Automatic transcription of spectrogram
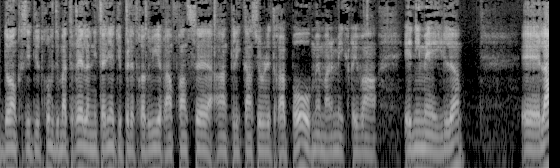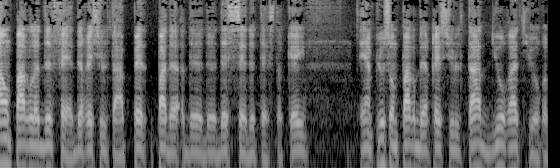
Donc, si tu trouves du matériel en italien, tu peux le traduire en français en cliquant sur le drapeau ou même en m'écrivant un email. Et là, on parle de faits, de résultats, pas de, d'essais, de, tests, ok? Et en plus, on parle de résultats duratures,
